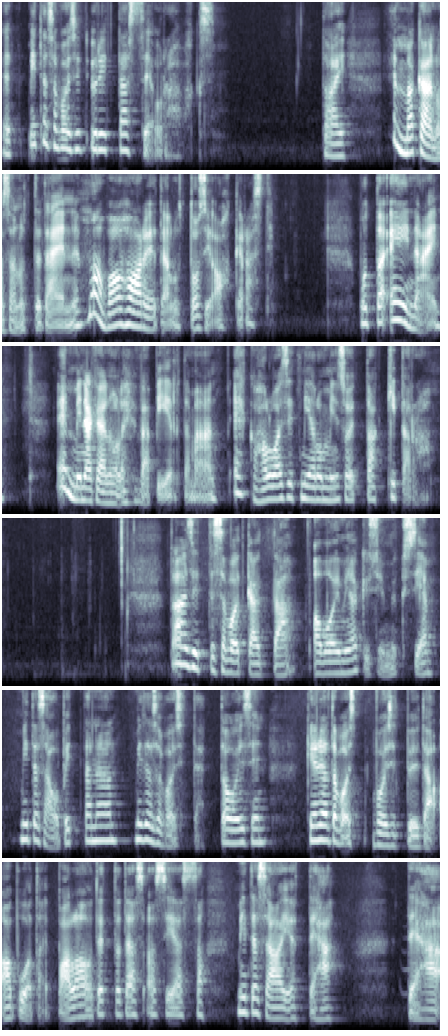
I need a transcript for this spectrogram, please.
Että mitä sä voisit yrittää seuraavaksi? Tai en mäkään osannut tätä ennen. Mä oon vaan harjoitellut tosi ahkerasti. Mutta ei näin. En minäkään ole hyvä piirtämään. Ehkä haluaisit mieluummin soittaa kitaraa. Tai sitten sä voit käyttää avoimia kysymyksiä. Mitä sä opit tänään? Mitä sä voisit tehdä toisin? Keneltä voisit pyytää apua tai palautetta tässä asiassa? Mitä sä aiot tehdä, tehdä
